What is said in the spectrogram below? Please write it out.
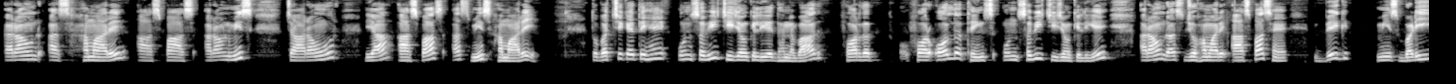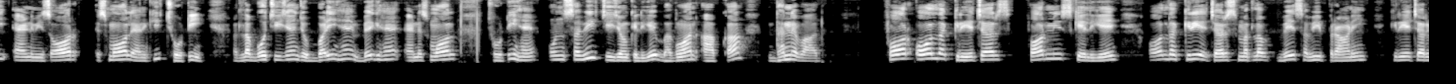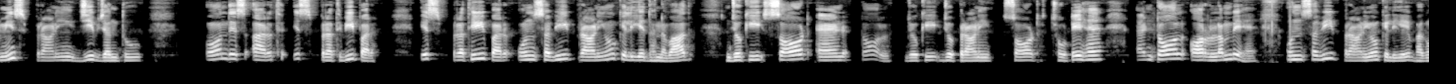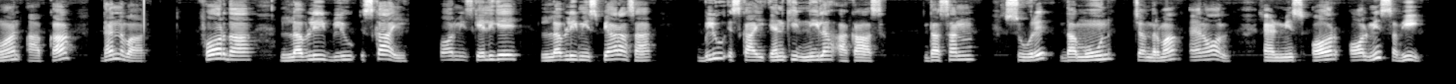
अराउंड अस हमारे आसपास अराउंड मीन्स चारों ओर या आसपास अस मीन्स हमारे। तो बच्चे कहते हैं, उन सभी चीज़ों के लिए धन्यवाद for the for all the things उन सभी चीज़ों के लिए अराउंड अस जो हमारे आसपास हैं बिग मीन्स बड़ी एंड मीन्स और स्मॉल यानी कि छोटी। मतलब वो चीज़ें जो बड़ी हैं बिग हैं एंड स्मॉल छोटी हैं, उन सभी चीज़ों के लिए भगवान आपका धन्यवाद। For all the creatures for means के लिए ऑल द क्रिएचर्स मतलब वे सभी प्राणी क्रिएचर मीन्स प्राणी जीव जंतु ऑन दिस अर्थ इस पृथ्वी पर इस पृथ्वी पर उन सभी प्राणियों के लिए धन्यवाद, जो कि शॉर्ट एंड टॉल, जो कि जो प्राणी शॉर्ट छोटे हैं एंड टॉल और लंबे हैं, उन सभी प्राणियों के लिए भगवान आपका धन्यवाद। For the lovely blue sky for means के लिए लवली मीस प्यारा सा ब्लू स्काई यानी कि नीला आकाश द सन सूर्य द मून चंद्रमा एंड ऑल एंड मीन्स और ऑल मीन्स सभी।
